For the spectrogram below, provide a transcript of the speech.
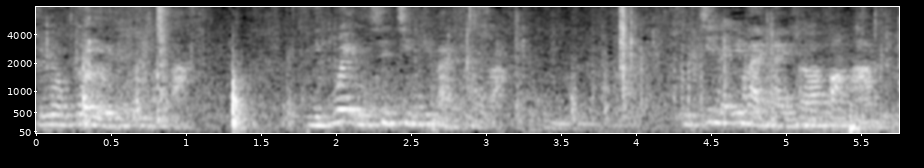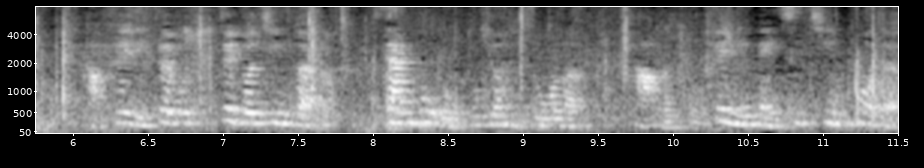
就用个别认定法。你不会一次进一百台吧？你进了一百台车要放哪里？好，所以你最不最多进个三部五部就很多了。好，所以你每次进货的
